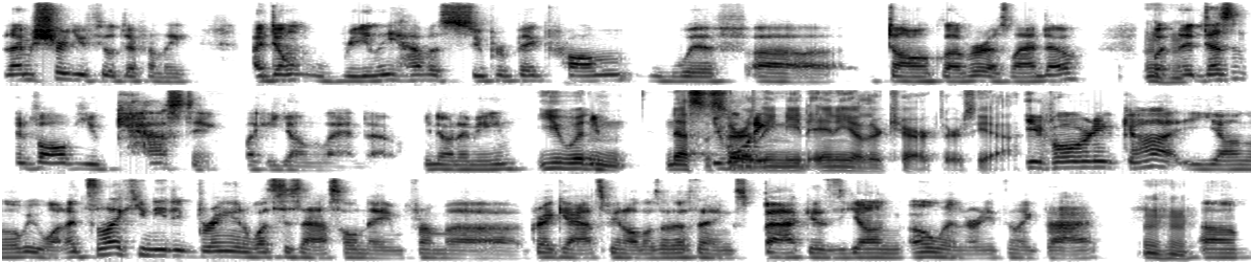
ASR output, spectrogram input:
and I'm sure you feel differently. I don't really have a super big problem with uh, Donald Glover as Lando, but mm-hmm. it doesn't involve you casting like a young Lando. You know what I mean? You wouldn't necessarily already, need any other characters. Yeah, you've already got young Obi Wan. It's like you need to bring in what's his asshole name from uh, Great Gatsby and all those other things back as young Owen or anything like that. hmm Um,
